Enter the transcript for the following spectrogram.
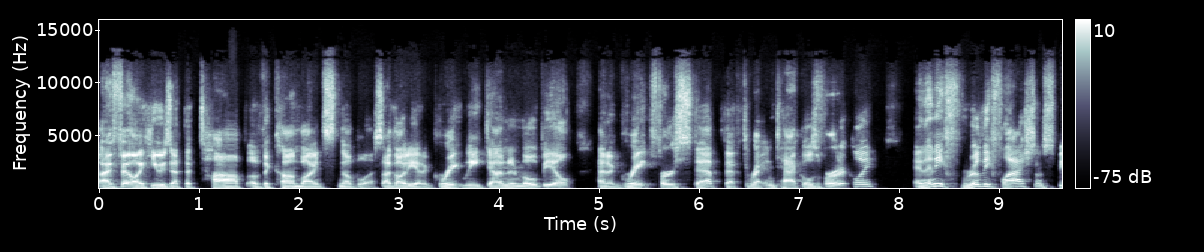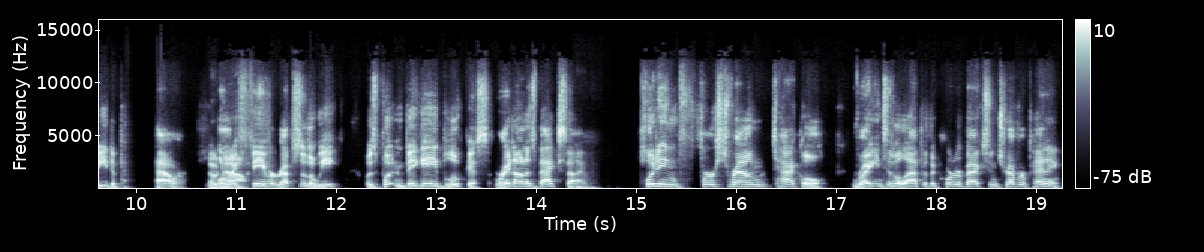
I felt like he was at the top of the combine snub list. I thought he had a great week down in Mobile, had a great first step that threatened tackles vertically, and then he really flashed some speed to power. No One doubt. of my favorite reps of the week was putting Big Abe Lucas right on his backside, yeah. putting first round tackle right into the lap of the quarterbacks and Trevor Penning.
